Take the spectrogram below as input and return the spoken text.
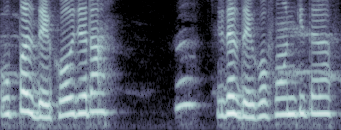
ऊपर देखो जरा। इधर देखो फ़ोन की तरफ़।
